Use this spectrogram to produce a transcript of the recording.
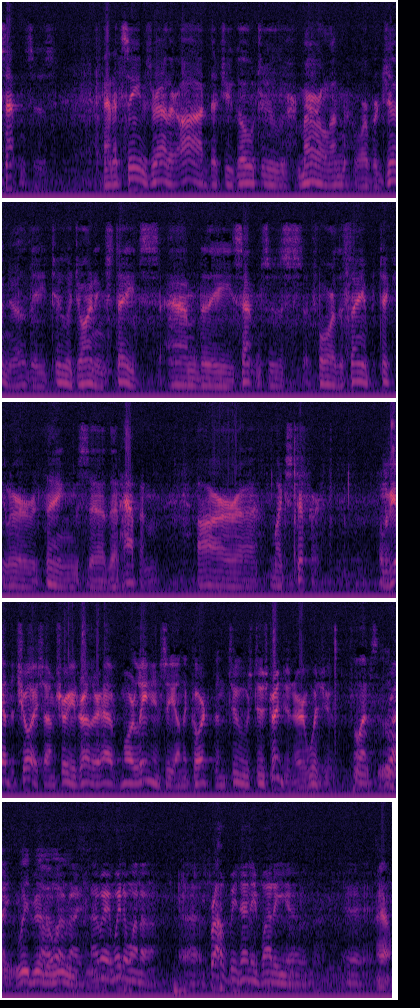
sentences. And it seems rather odd that you go to Maryland or Virginia, the two adjoining states, and the sentences for the same particular things that happen are much stiffer. Well, if you had the choice, I'm sure you'd rather have more leniency on the court than too too stringent, or would you? Oh, absolutely. Right. We'd rather Oh, well, lose. right. I mean, we don't want to uh, browbeat anybody. Uh, uh, Yeah.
